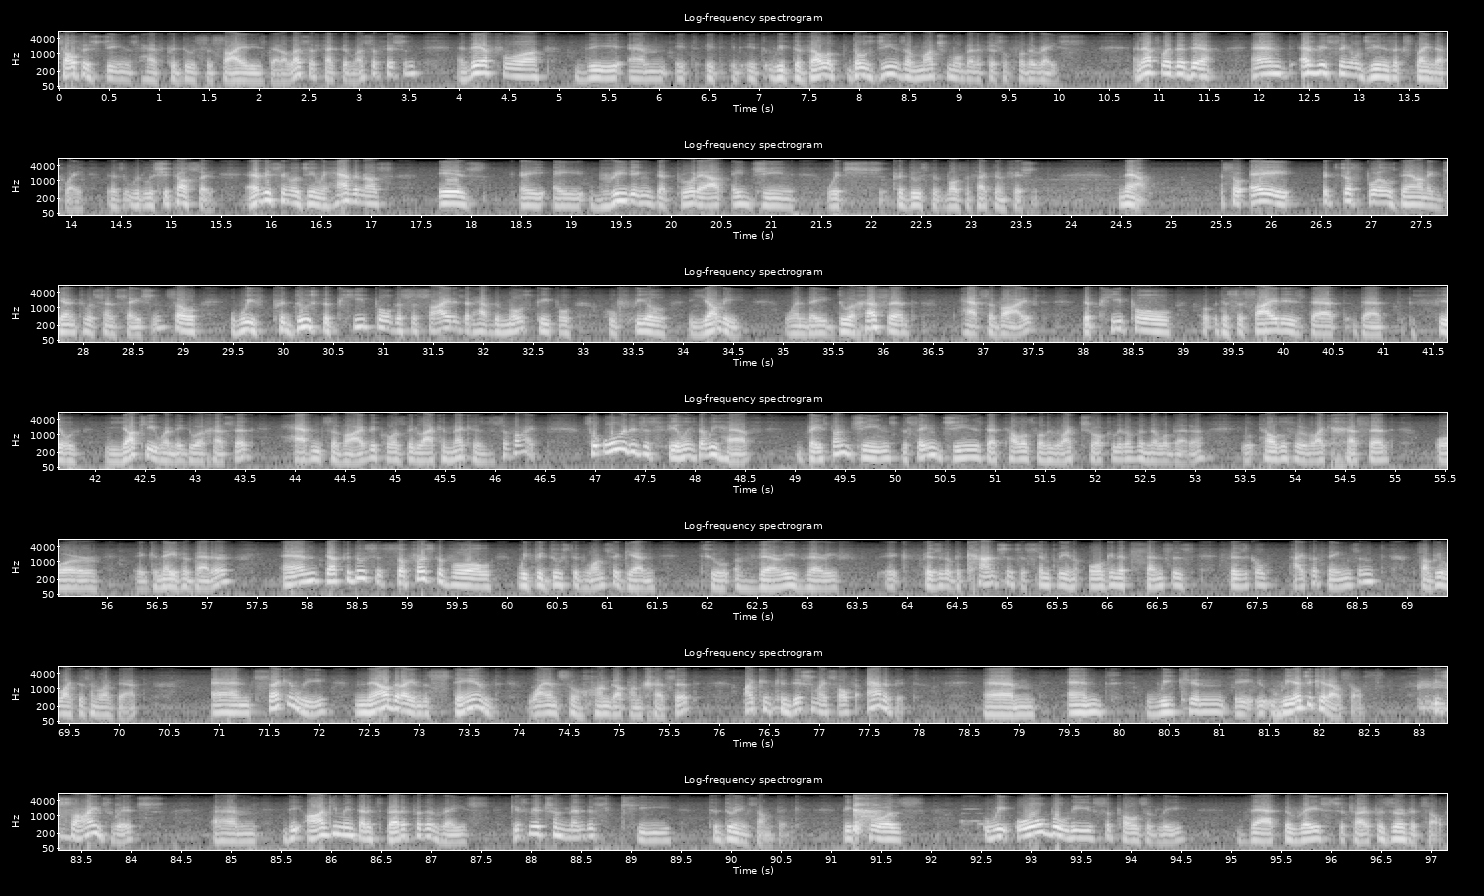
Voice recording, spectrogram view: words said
selfish genes have produced societies that are less effective, less efficient, and therefore the um, it, it, it, it, we've developed those genes are much more beneficial for the race, and that's why they're there. And every single gene is explained that way. Is with Lishitose. Every single gene we have in us is a, a breeding that brought out a gene which produced the most effective and efficient. Now, so A, it just boils down again to a sensation. So we've produced the people, the societies that have the most people who feel yummy when they do a chesed have survived. The people, the societies that that feel yucky when they do a chesed haven't survived because they lack a mechanism to survive. So all it is is feelings that we have based on genes, the same genes that tell us whether we like chocolate or vanilla better, tells us whether we like chesed or gneva better, and that produces. So first of all, we've reduced it once again to a very, very physical. The conscience is simply an organ that senses physical type of things, and some people like this, some like that. And secondly, now that I understand why I'm so hung up on chesed, I can condition myself out of it. Um, and we can uh, re-educate ourselves. Besides which, um, the argument that it's better for the race gives me a tremendous key to doing something. Because we all believe, supposedly, that the race should try to preserve itself.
